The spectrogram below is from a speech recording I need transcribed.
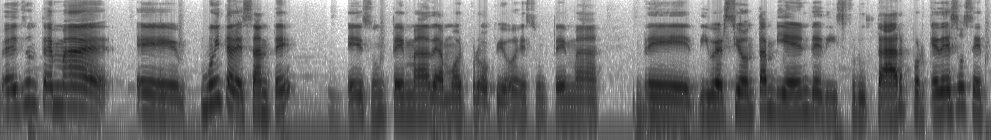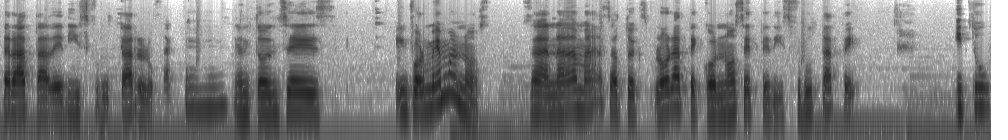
Es un tema eh, muy interesante, es un tema de amor propio, es un tema de diversión también, de disfrutar, porque de eso se trata, de disfrutarlo. Entonces, informémonos, sea, nada más, autoexplórate, conócete, disfrútate. ¿Y tú,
